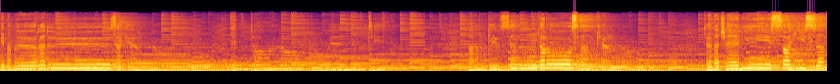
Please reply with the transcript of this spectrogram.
im amöradus agerno in tolo entie angliusen taros tan kerno ten acenis sahisan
